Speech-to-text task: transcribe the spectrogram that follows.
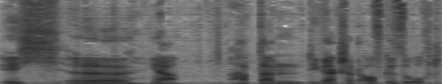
ich, äh, ja, habe dann die Werkstatt aufgesucht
